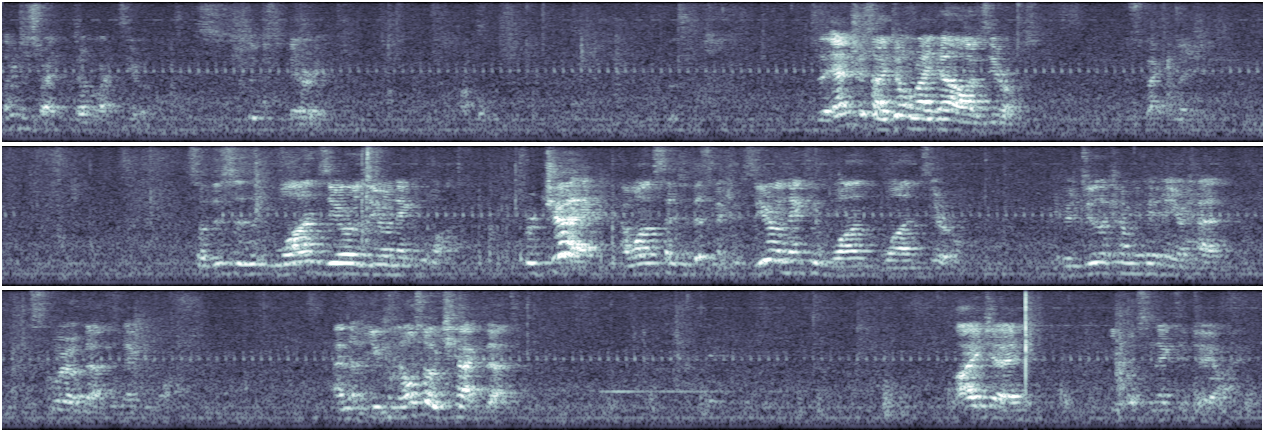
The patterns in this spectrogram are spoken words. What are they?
let me just write, don't write zero. Area. The answers I don't write down are zeros. Speculation. So this is 1, 0, 0, negative 1. For j, I want to send to this matrix, 0, negative 1, 1, 0. If you do the computation in your head, the square of that is negative 1. And you can also check that ij equals negative ji.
